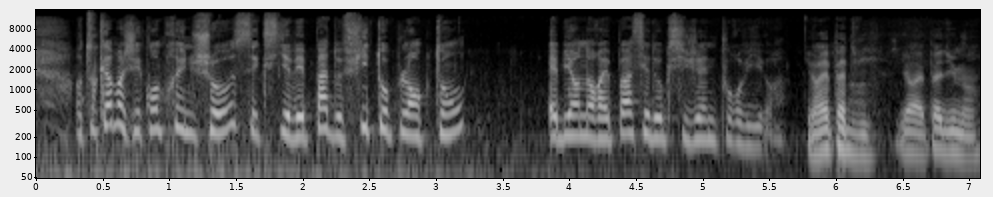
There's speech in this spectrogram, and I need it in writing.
en tout cas, moi j'ai compris une chose, c'est que s'il n'y avait pas de phytoplancton, eh bien, on n'aurait pas assez d'oxygène pour vivre. Il n'y aurait pas de vie, il n'y aurait pas d'humain.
